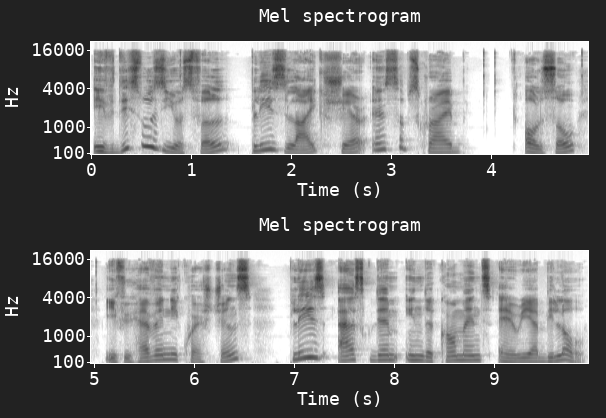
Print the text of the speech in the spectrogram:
If this was useful, please like, share and subscribe. Also, if you have any questions, please ask them in the comments area below.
